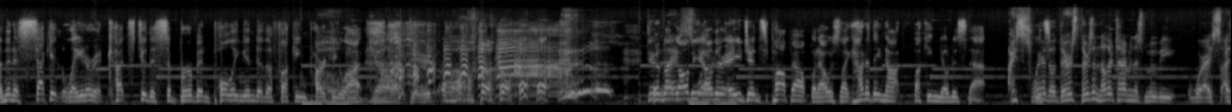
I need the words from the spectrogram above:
And then a second later, it cuts to the suburban pulling into the fucking parking Oh lot. God, dude. Oh. dude and like I all the other agents pop out, but I was like, how did they not fucking notice that? I swear It's- though, there's there's another time in this movie where I, I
